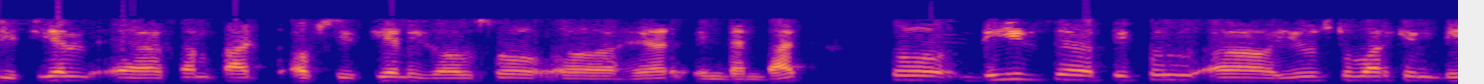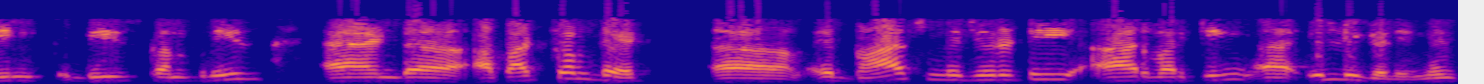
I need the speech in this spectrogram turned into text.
CCL, uh, some part of CCL is also here in Dhanbad. So these people used to work in these companies, and apart from that, a vast majority are working illegally. Means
